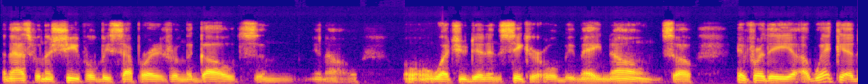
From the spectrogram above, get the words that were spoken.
And that's when the sheep will be separated from the goats, and, you know, what you did in secret will be made known. So, and for the uh, wicked,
